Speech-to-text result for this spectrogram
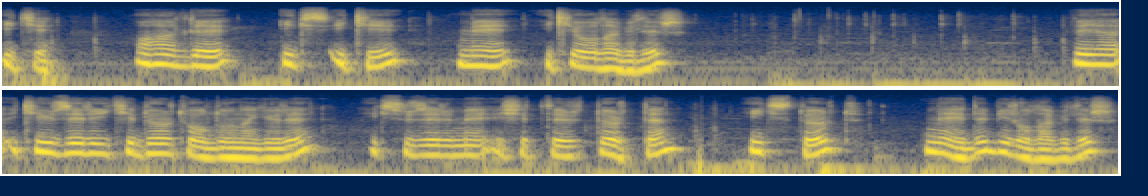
2. O halde x2 m2 olabilir. Veya 2 üzeri 2 4 olduğuna göre x üzeri m eşittir 4'ten x4 m de 1 olabilir.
